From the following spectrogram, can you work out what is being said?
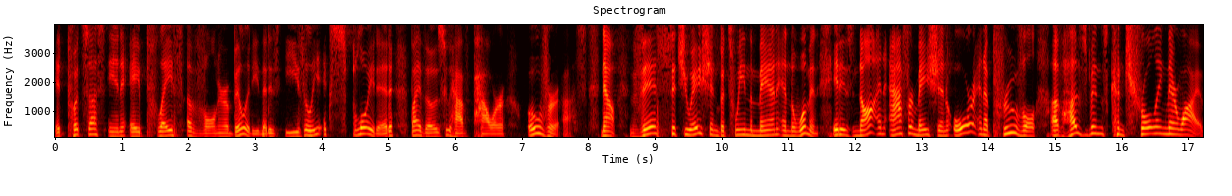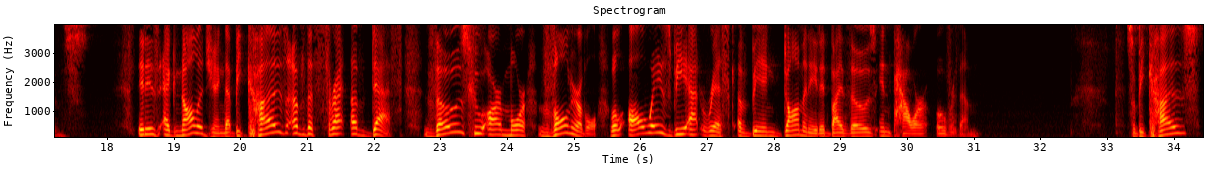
it puts us in a place of vulnerability that is easily exploited by those who have power over us. Now, this situation between the man and the woman, it is not an affirmation or an approval of husbands controlling their wives. It is acknowledging that because of the threat of death, those who are more vulnerable will always be at risk of being dominated by those in power over them. So, because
